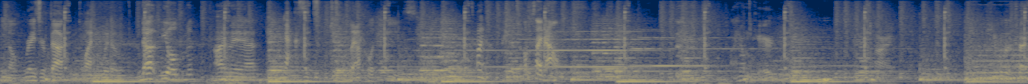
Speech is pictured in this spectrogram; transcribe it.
You know, Razorback Black Widow. Not the ultimate. I may add. Yeah, because it's just backlit keys. It's fine. It's upside down. I don't care. Alright. People that track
